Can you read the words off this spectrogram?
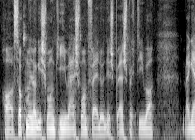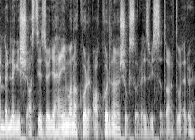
ha szakmailag is van kihívás, van fejlődés perspektíva, meg emberileg is azt érzi, hogy a helyén van, akkor, akkor nagyon sokszor ez visszatartó erő.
